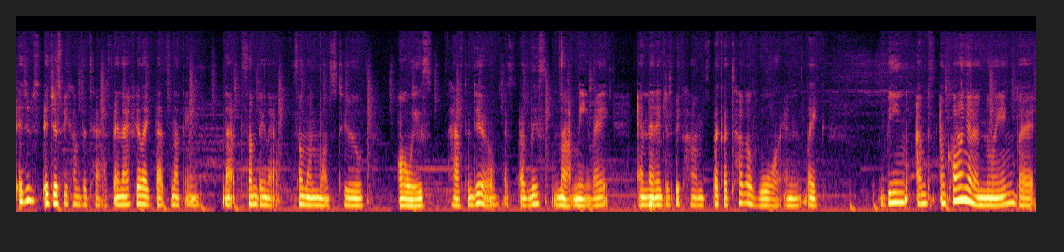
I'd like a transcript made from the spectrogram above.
it just it just becomes a test and i feel like that's nothing not something that someone wants to always have to do it's, at least not me right? And then it just becomes like a tug of war and like being i'm i'm calling it annoying but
